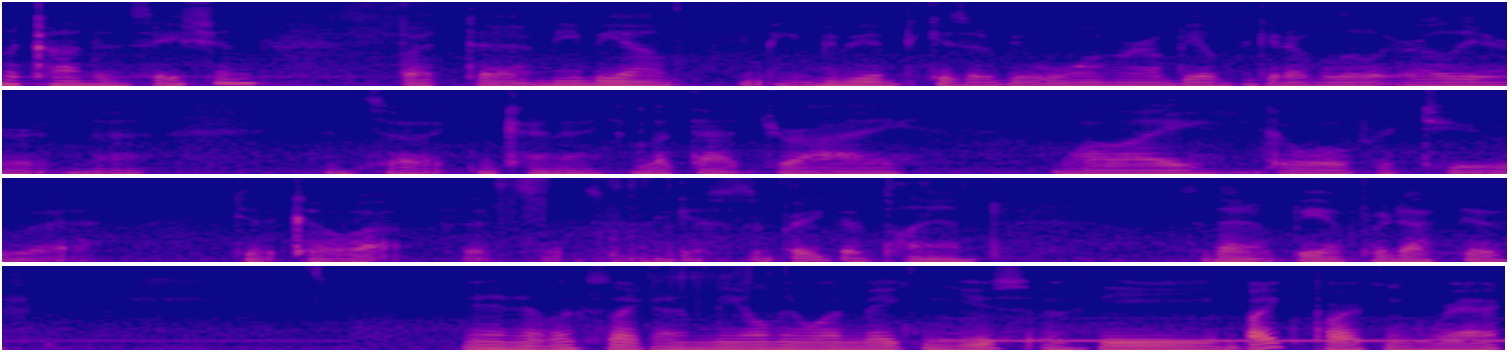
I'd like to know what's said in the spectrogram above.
the condensation. But uh, maybe I'll maybe because it'll be warmer, I'll be able to get up a little earlier, and, uh, and so I can kind of let that dry while I go over to to the co-op. That's, that's I guess is a pretty good plan. So that'll be productive. And it looks like I'm the only one making use of the bike parking rack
